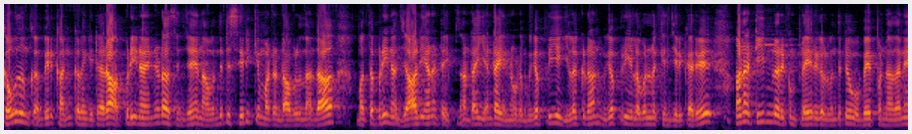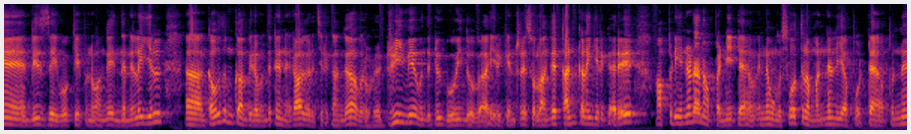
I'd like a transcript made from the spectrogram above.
கௌதம் கம்பீர் கண் கலங்கிட்டாரா? அப்படி நான் என்னடா செஞ்சேன்? நான் வந்துட்டு சிரிக்க மாட்டேன்டா அவ்வளோதான்டா மற்றபடி நான் ஜாலியான டைப் தான்டா. ஏன்டா என்னோட மிகப்பெரிய இலக்குடான் மிகப்பெரிய லெவலில் கெஞ்சிருக்காரு. ஆனால் டீமில் இருக்கும் பிளேயர்கள் வந்துட்டு ஒபே பண்ணாதானே பிசிஐ ஓகே பண்ணுவாங்க. இந்த நிலையில் கௌதம் காம்பீரை வந்துட்டு நிராகரிச்சிருக்காங்க. அவரோட ட்ரீமே வந்துட்டு கோவிந்தோவா இருக்குன்றே சொல்லாங்க. கண் கலங்கியிருக்காரு. அப்படி என்னடா நான் பண்ணிட்டேன்? என்ன உங்கள் சோத்தில் மண்ணலியா போட்டேன்? அப்படின்னு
